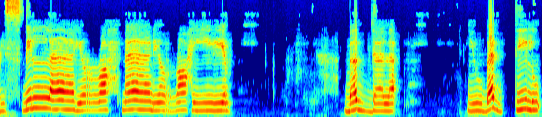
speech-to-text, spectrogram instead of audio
Bismillahirrahmanirrahim. بدل يبدل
